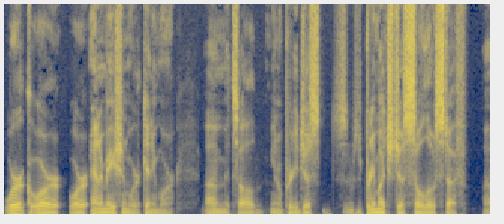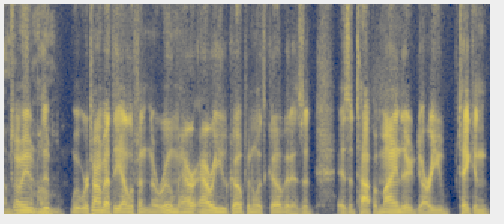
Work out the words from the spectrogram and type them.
work or or animation work anymore. Um, it's all you know, pretty just pretty much just solo stuff. Um, So I mean, the, we're talking about the elephant in the room. How how are you coping with COVID? Is it is it top of mind? Are, are you taking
